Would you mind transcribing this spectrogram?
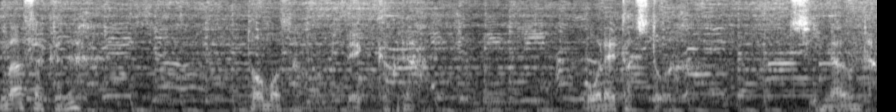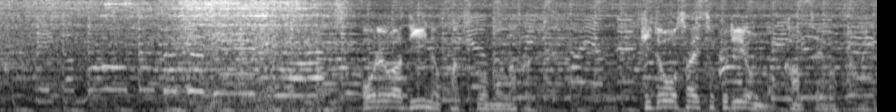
まさかな。トモさんは別格だ。俺たちとは違うんだ。俺は D の活動の中で軌道最速理論の完成のために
